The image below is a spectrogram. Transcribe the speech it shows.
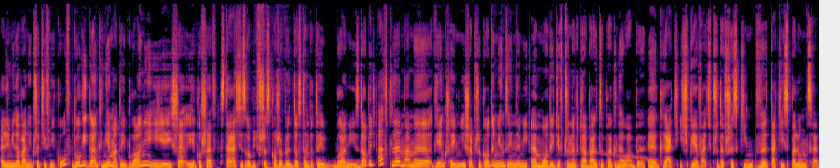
eliminowanie przeciwników. Drugi gang nie ma tej broni i jej szef, jego szef stara się zrobić wszystko, żeby dostęp do tej broni zdobyć, a w tle mamy większe i mniejsze przygody, między innymi e, młodej dziewczyny, która bardzo pragnęłaby e, grać i śpiewać przede wszystkim w takiej spelunce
